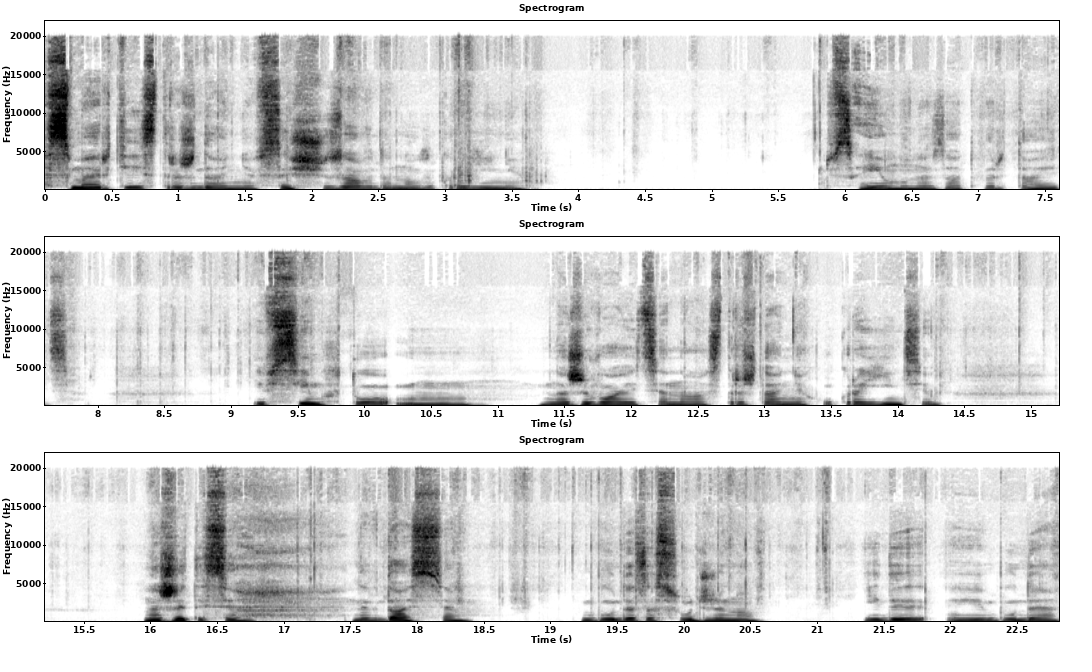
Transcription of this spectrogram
смерті і страждання, все, що завдано в Україні. Все йому назад вертається. І всім, хто наживається на стражданнях українців, нажитися не вдасться буде засуджено і, буде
